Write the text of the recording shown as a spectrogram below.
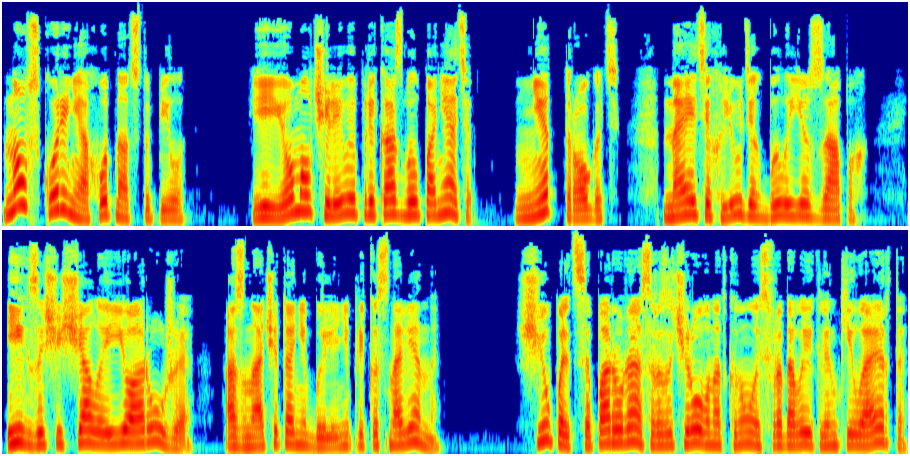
но вскоре неохотно отступила. Ее молчаливый приказ был понятен — не трогать. На этих людях был ее запах. Их защищало ее оружие, а значит, они были неприкосновенны. Щупальце пару раз разочарованно ткнулось в родовые клинки Лаэрта,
